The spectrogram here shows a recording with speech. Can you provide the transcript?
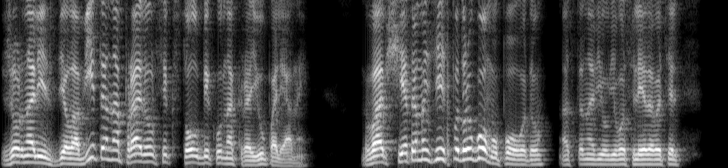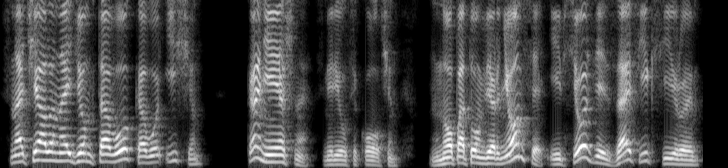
журналист деловито направился к столбику на краю поляны. «Вообще-то мы здесь по другому поводу», – остановил его следователь. Сначала найдем того, кого ищем. Конечно, смирился Колчин. Но потом вернемся и все здесь зафиксируем.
